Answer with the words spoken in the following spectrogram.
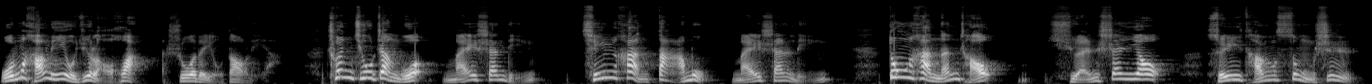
我们行里有句老话说的有道理啊：春秋战国埋山顶，秦汉大墓埋山岭，东汉南朝选山腰，隋唐宋诗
